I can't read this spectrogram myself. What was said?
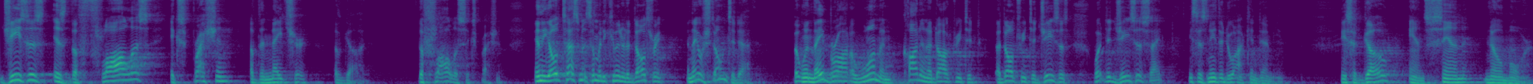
Jesus is the flawless expression of the nature of God. The flawless expression. In the Old Testament, somebody committed adultery and they were stoned to death. But when they brought a woman caught in adultery to, adultery to Jesus, what did Jesus say? He says, Neither do I condemn you. He said, Go and sin no more.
